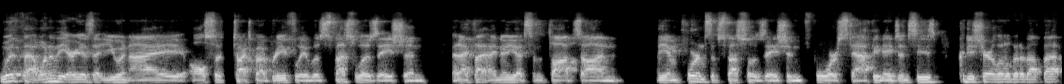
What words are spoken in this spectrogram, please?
With that, one of the areas that you and I also talked about briefly was specialization. And I thought, I know you had some thoughts on the importance of specialization for staffing agencies. Could you share a little bit about that?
